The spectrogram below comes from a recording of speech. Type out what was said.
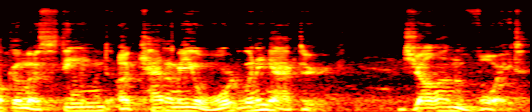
Welcome esteemed Academy Award winning actor, Jon Voight.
